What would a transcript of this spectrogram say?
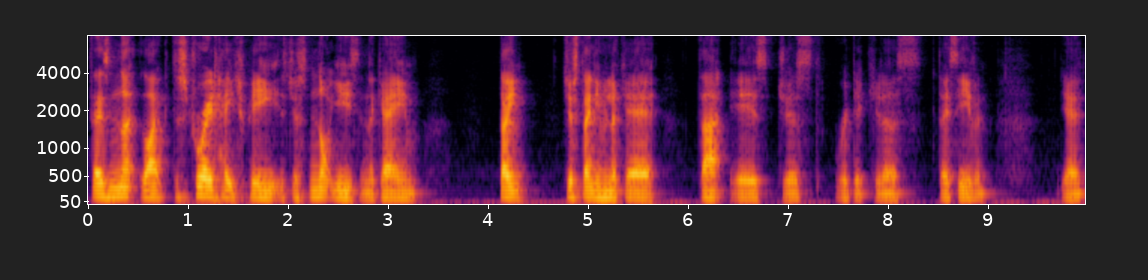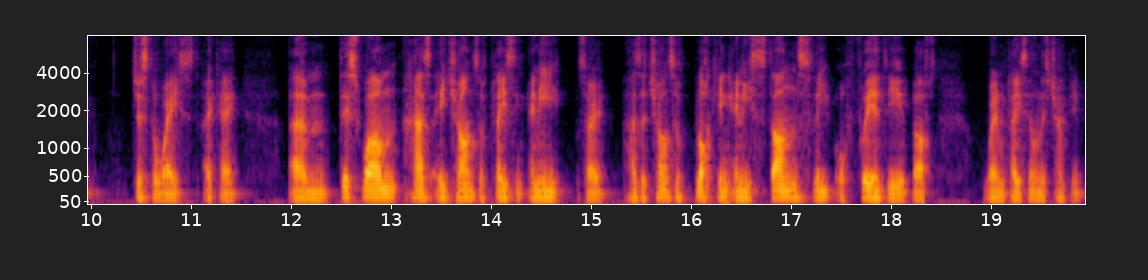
there's no like destroyed HP is just not used in the game. Don't just don't even look at it. That is just ridiculous. There's even yeah, just a waste. Okay. Um, this one has a chance of placing any sorry, has a chance of blocking any stun, sleep, or fear debuffs when placing on this champion.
